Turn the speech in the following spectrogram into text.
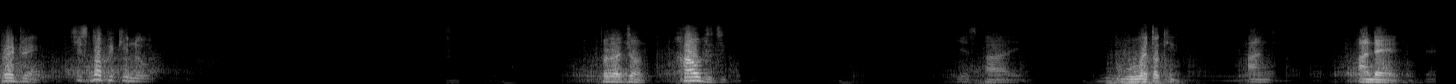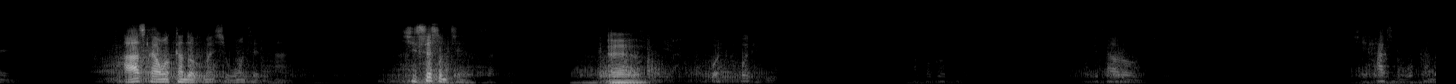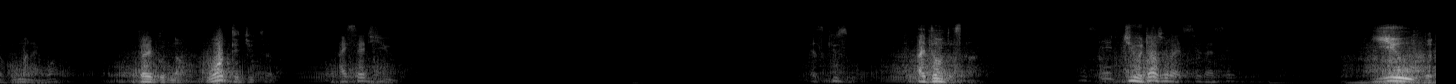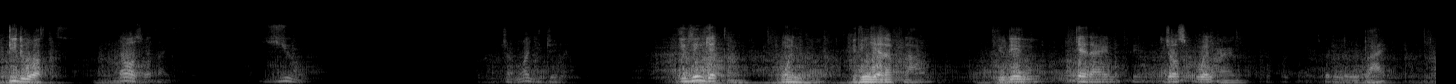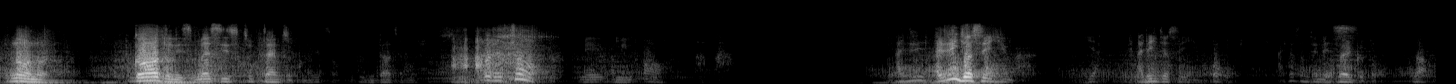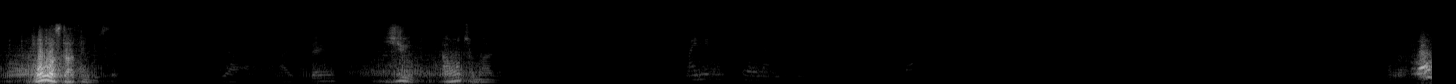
Brethren, she's not picking up. Brother John, how did you? Yes, I. We were talking, and and uh, I asked her what kind of man she wanted, and she said some things. Asked me what kind of woman I want. Very good now. What did you tell her? I said you. Excuse me. I don't understand. I said you. That's what I said. I said you. You did what? That was what I said. You. John, why are you doing like this? You didn't get one girl. You didn't get a flower. You didn't get anything. Just went and expected a reply. No, no, no. God in his mercies took time to create some people without emotions. But John, I mean, oh. I didn't. I didn't just say you. Yeah. I didn't just say you. Oh, okay. I said something else. Very good. Now, what was that thing you said? Yeah. I said you. I want to marry.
